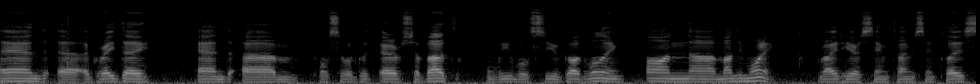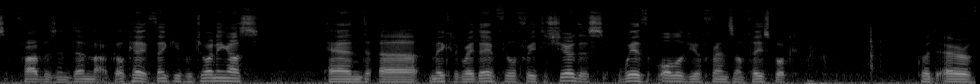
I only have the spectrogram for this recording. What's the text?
and uh, a great day, and um, also a good Erev Shabbat. We will see you, God willing, on uh, Monday morning, right here, same time, same place. Farba's in Denmark. Okay, thank you for joining us, and uh, make it a great day. Feel free to share this with all of your friends on Facebook. Good Erev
